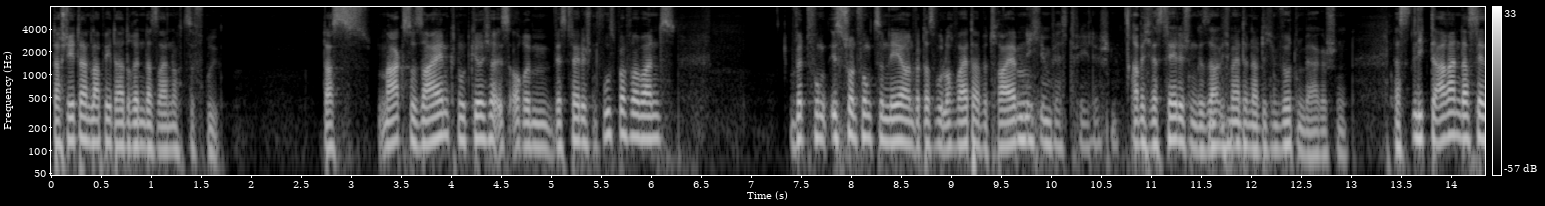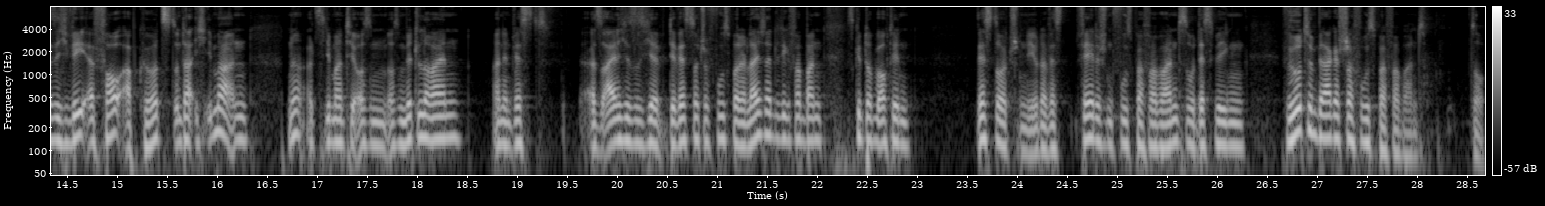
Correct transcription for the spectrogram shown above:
Da steht dann lapidar drin, das sei noch zu früh. Das mag so sein. Knut Kircher ist auch im Westfälischen Fußballverband, wird ist schon Funktionär und wird das wohl auch weiter betreiben. Nicht im Westfälischen. Habe ich Westfälischen gesagt, ich meinte natürlich im Württembergischen. Das liegt daran, dass der sich WFV abkürzt und da ich immer an, ne, als jemand hier aus dem, aus dem Mittelrhein an den West, also eigentlich ist es hier der Westdeutsche Fußball- und Leichtathletikverband, es gibt aber auch den Westdeutschen oder Westfälischen Fußballverband, so deswegen Württembergischer Fußballverband. So,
